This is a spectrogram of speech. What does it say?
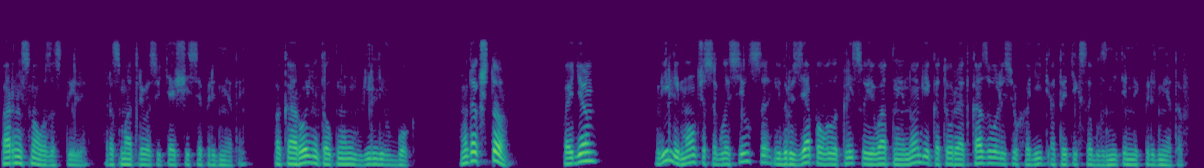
Парни снова застыли, рассматривая светящиеся предметы, пока Рой не толкнул Вилли в бок. «Ну так что, пойдем?» Вилли молча согласился, и друзья поволокли свои ватные ноги, которые отказывались уходить от этих соблазнительных предметов,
